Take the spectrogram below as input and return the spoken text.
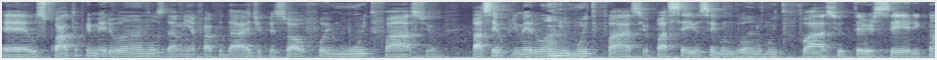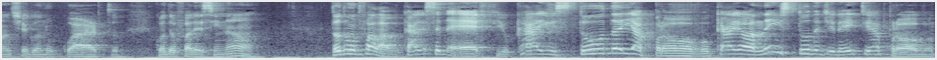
É, os quatro primeiros anos da minha faculdade, pessoal, foi muito fácil. Passei o primeiro ano muito fácil, passei o segundo ano muito fácil, o terceiro, e quando chegou no quarto, quando eu falei assim, não, Todo mundo falava, o Caio é CDF, o Caio estuda e aprova, o Caio ó, nem estuda direito e aprova.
